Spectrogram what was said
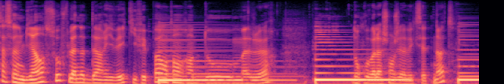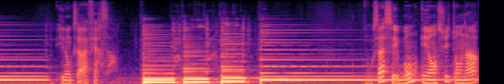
ça sonne bien, sauf la note d'arrivée qui fait pas entendre un Do majeur. Donc on va la changer avec cette note. Et donc ça va faire ça. ça c'est bon, et ensuite on a...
